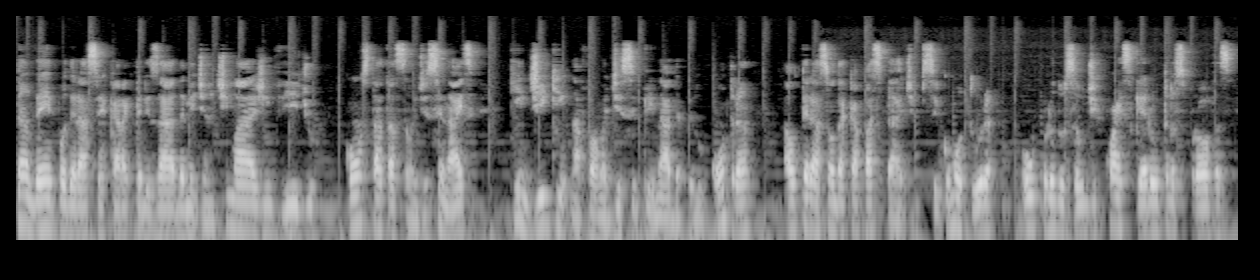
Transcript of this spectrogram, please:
também poderá ser caracterizada mediante imagem, vídeo, constatação de sinais que indiquem, na forma disciplinada pelo CONTRAN, alteração da capacidade psicomotora ou produção de quaisquer outras provas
